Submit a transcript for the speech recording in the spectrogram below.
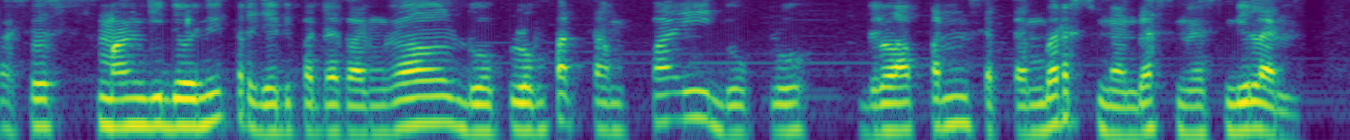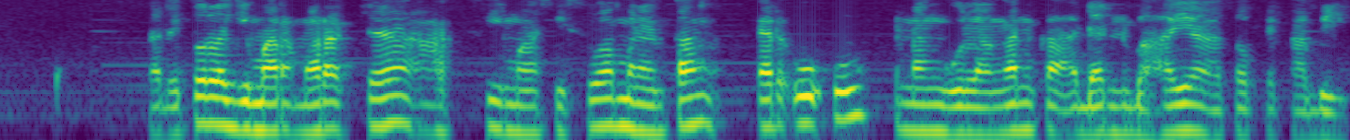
Kasus Manggido ini terjadi pada tanggal 24 sampai 28 September 1999. Saat itu lagi marak-maraknya aksi mahasiswa menentang RUU Penanggulangan Keadaan Bahaya atau PKB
